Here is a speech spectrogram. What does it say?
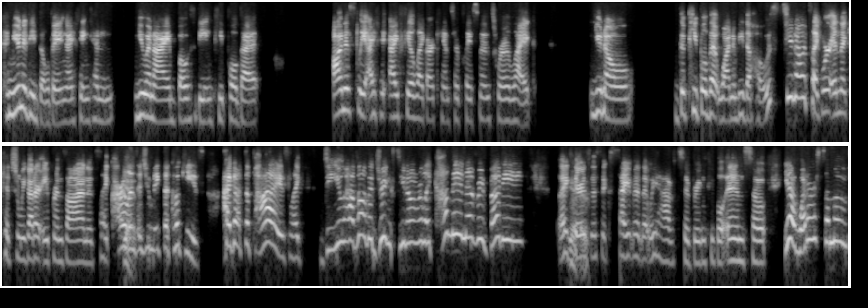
community building i think and you and i both being people that honestly i th- i feel like our cancer placements were like you know the people that want to be the hosts, you know, it's like we're in the kitchen, we got our aprons on. It's like, Carlin, yeah. did you make the cookies? I got the pies. Like, do you have all the drinks? You know, and we're like, come in, everybody. Like, yeah. there's this excitement that we have to bring people in. So, yeah, what are some of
